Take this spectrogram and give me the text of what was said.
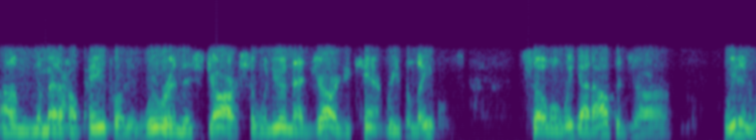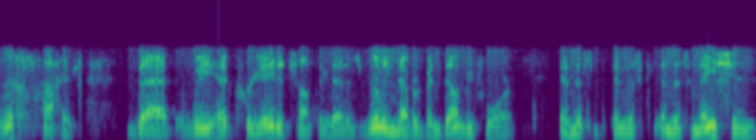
um, no matter how painful it is. We were in this jar. So when you're in that jar, you can't read the labels. So when we got out the jar, we didn't realize that we had created something that has really never been done before in this in this in this nation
